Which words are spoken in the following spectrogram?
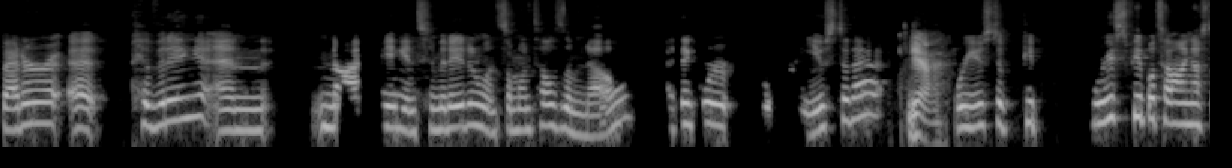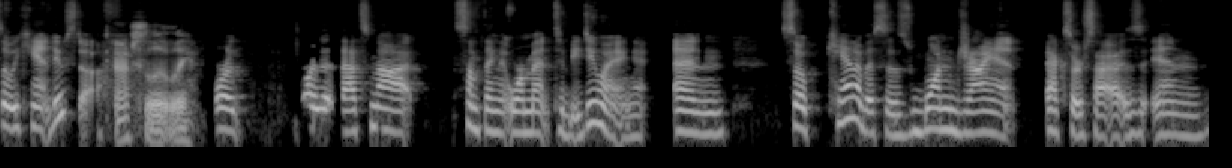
better at pivoting and not being intimidated when someone tells them no. I think we're used to that. Yeah. We're used to people we're used to people telling us that we can't do stuff. Absolutely. Or or that that's not something that we're meant to be doing. And so cannabis is one giant exercise in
